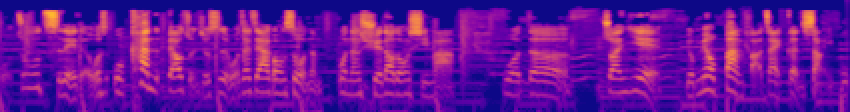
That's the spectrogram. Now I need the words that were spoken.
果，诸如此类的。我我看的标准就是我在这家公司我能我能学到东西吗？我的专业有没有办法再更上一步？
